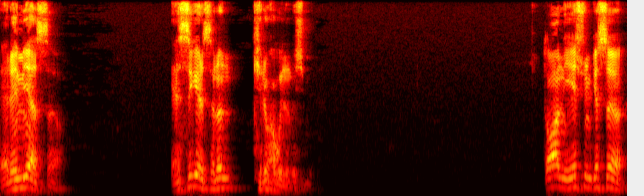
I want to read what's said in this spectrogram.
에레미야서, 에스겔서는 기록하고 있는 것입니다. 또한 예수님께서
